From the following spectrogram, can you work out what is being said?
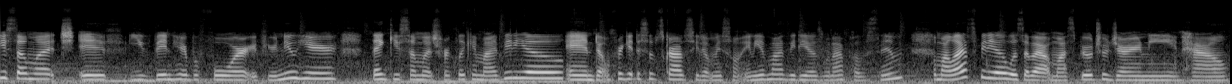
you so much. If you've been here before if you're new here thank you so much for clicking my video. And don't forget to subscribe so you don't miss on any of my videos when i post them. My last video was about my spiritual journey and how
